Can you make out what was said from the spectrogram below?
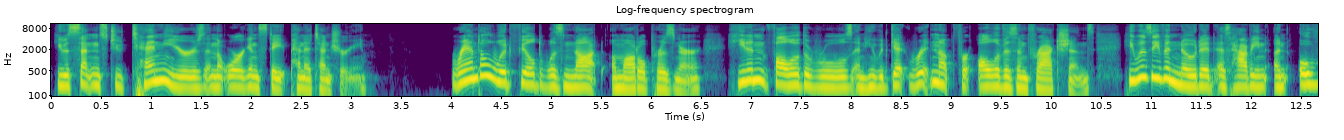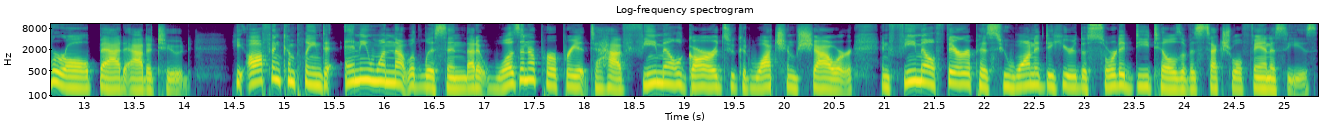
He was sentenced to 10 years in the Oregon State Penitentiary. Randall Woodfield was not a model prisoner. He didn't follow the rules and he would get written up for all of his infractions. He was even noted as having an overall bad attitude. He often complained to anyone that would listen that it wasn't appropriate to have female guards who could watch him shower and female therapists who wanted to hear the sordid details of his sexual fantasies.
